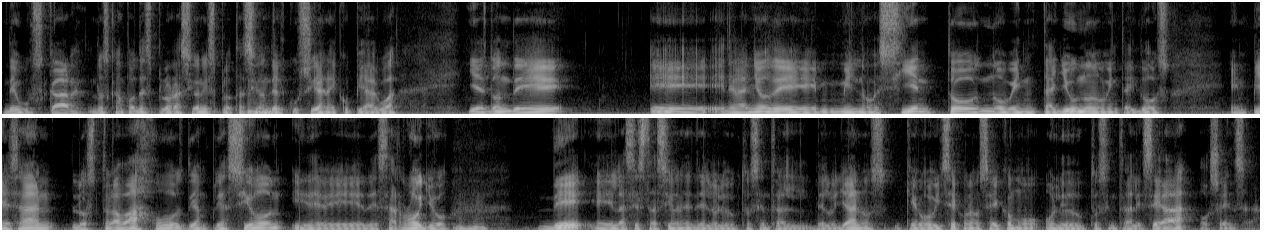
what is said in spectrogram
de buscar los campos de exploración y explotación del Cusiana y Cupiagua. Y es donde eh, en el año de 1991-92 empiezan los trabajos de ampliación y de desarrollo de eh, las estaciones del oleoducto central de los llanos, que hoy se conoce como oleoducto central SA o CENSA.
